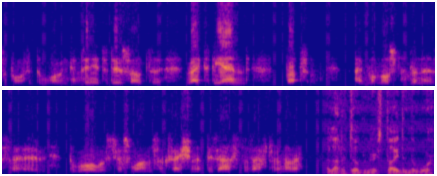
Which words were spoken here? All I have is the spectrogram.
supported the war and continued to do so to right to the end. But and most Dubliners, uh, the war was just one succession of disasters after another. A lot of Dubliners died in the war.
